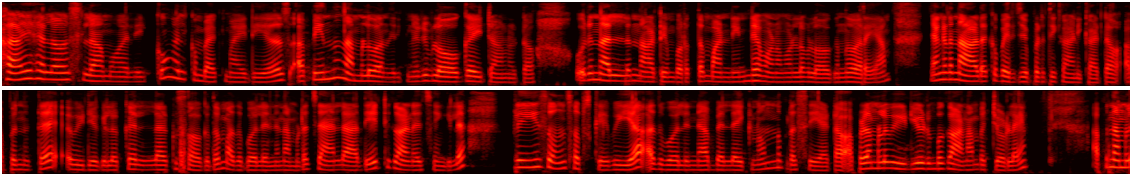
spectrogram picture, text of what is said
ഹായ് ഹലോ അസ്സാം വലൈക്കും വെൽക്കം ബാക്ക് മൈ ഡിയേഴ്സ് അപ്പോൾ ഇന്ന് നമ്മൾ വന്നിരിക്കുന്ന ഒരു വ്ളോഗായിട്ടാണ് കേട്ടോ ഒരു നല്ല നാട്ടിൻപുറത്തെ മണ്ണിന്റെ മണമുള്ള വ്ളോഗ് എന്ന് പറയാം. ഞങ്ങളുടെ നാടൊക്കെ പരിചയപ്പെടുത്തി കാണിക്കാം കേട്ടോ അപ്പോൾ ഇന്നത്തെ വീഡിയോയിലൊക്കെ എല്ലാവർക്കും സ്വാഗതം. അതുപോലെ തന്നെ നമ്മുടെ ചാനൽ ആദ്യമായിട്ട് കാണുകയെങ്കിൽ പ്ലീസ് ഒന്ന് സബ്സ്ക്രൈബ് ചെയ്യുക. അതുപോലെ തന്നെ ആ ബെല്ലൈക്കൺ ഒന്ന് പ്രസ് ചെയ്യാം കേട്ടോ അപ്പോൾ നമ്മൾ വീഡിയോ ഇടുമ്പോൾ കാണാൻ പറ്റുള്ളേ? അപ്പോൾ നമ്മൾ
